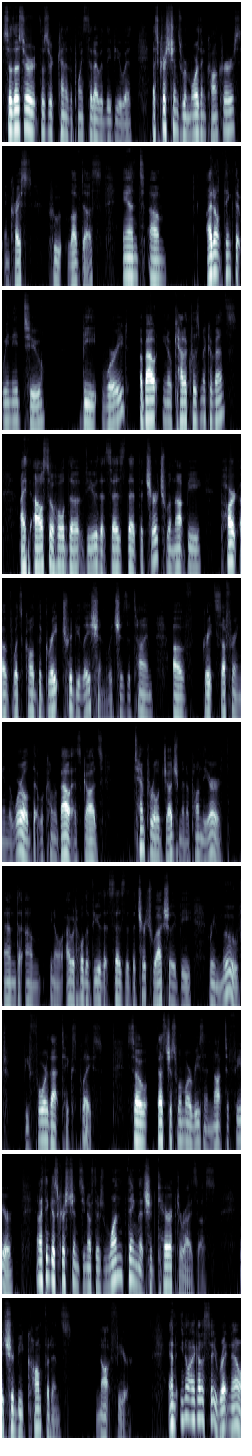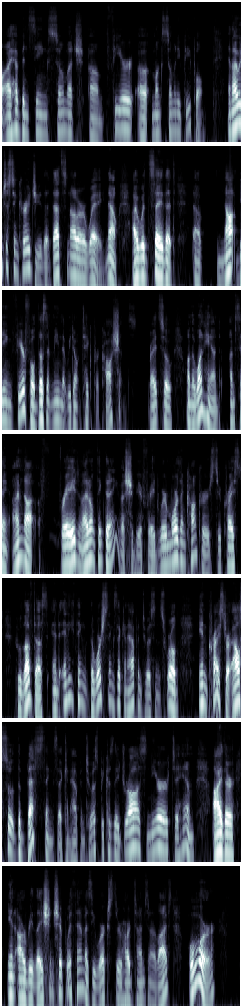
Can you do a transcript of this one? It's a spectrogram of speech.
So those are those are kind of the points that I would leave you with. As Christians, we're more than conquerors in Christ who loved us, and um, I don't think that we need to be worried about you know cataclysmic events. I, th- I also hold the view that says that the church will not be part of what's called the Great Tribulation, which is a time of great suffering in the world that will come about as God's temporal judgment upon the earth. And um, you know, I would hold a view that says that the church will actually be removed before that takes place. So that's just one more reason not to fear. And I think as Christians, you know, if there's one thing that should characterize us, it should be confidence, not fear. And you know, I gotta say, right now, I have been seeing so much um, fear uh, amongst so many people, and I would just encourage you that that's not our way. Now, I would say that uh, not being fearful doesn't mean that we don't take precautions, right? So, on the one hand, I'm saying I'm not afraid, and I don't think that any of us should be afraid. We're more than conquerors through Christ who loved us, and anything, the worst things that can happen to us in this world in Christ are also the best things that can happen to us because they draw us nearer to Him, either in our relationship with Him as He works through hard times in our lives, or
